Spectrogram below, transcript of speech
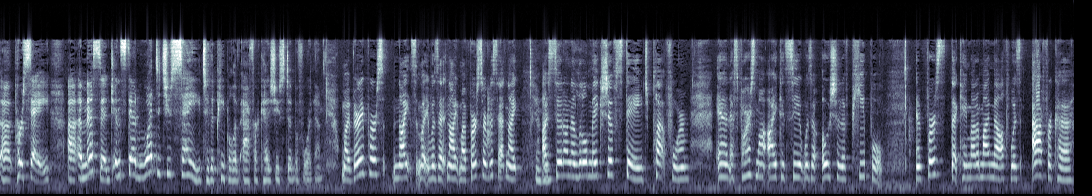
Uh, per se, uh, a message. Instead, what did you say to the people of Africa as you stood before them? My very first night, it was at night, my first service at night. I stood on a little makeshift stage platform, and as far as my eye could see, it was an ocean of people. And first that came out of my mouth was Africa.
